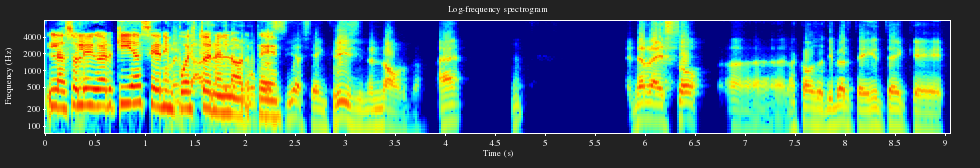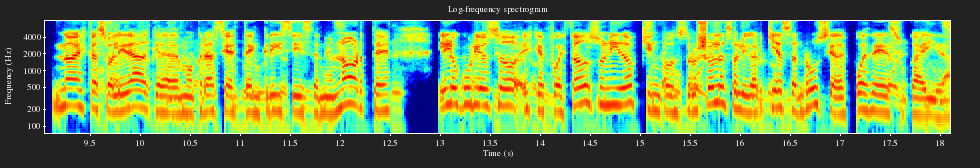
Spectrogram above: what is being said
las oligarquías se han impuesto en el norte. Del resto, eh, la cosa divertente es que... No es casualidad que la democracia esté en crisis en el norte, y lo curioso es que fue Estados Unidos quien construyó las oligarquías en Rusia después de su caída.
